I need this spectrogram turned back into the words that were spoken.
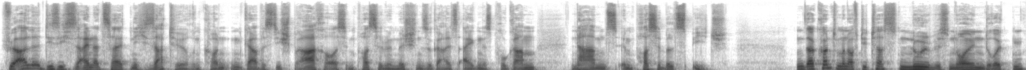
Für alle, die sich seinerzeit nicht satt hören konnten, gab es die Sprache aus Impossible Mission sogar als eigenes Programm namens Impossible Speech. Da konnte man auf die Tasten 0 bis 9 drücken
